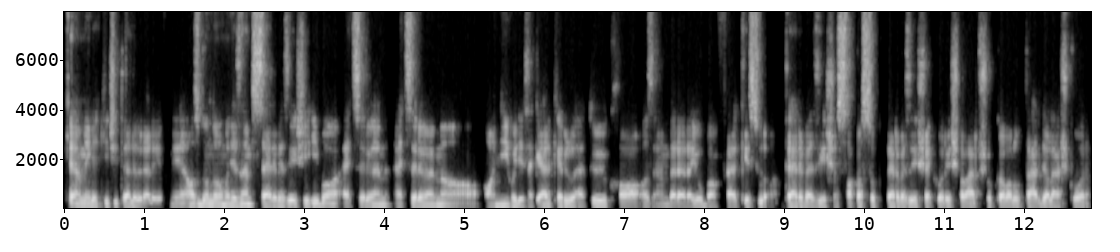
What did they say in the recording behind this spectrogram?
kell még egy kicsit előrelépnie. Azt gondolom, hogy ez nem szervezési hiba, egyszerűen, egyszerűen a, annyi, hogy ezek elkerülhetők, ha az ember erre jobban felkészül a tervezés, a szakaszok tervezésekor és a városokkal való tárgyaláskor,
